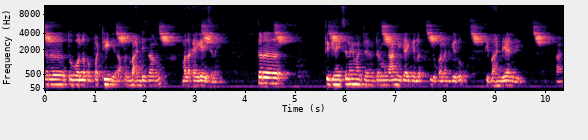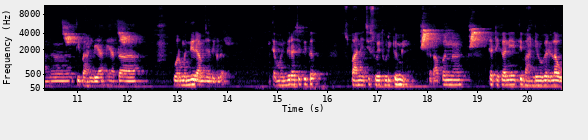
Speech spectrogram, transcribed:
तर तो बोलला पप्पा ठीक आहे आपण भांडीच आणू. मला काही घ्यायचं नाही. तर ते घ्यायचं नाही म्हटल्यानंतर मग आम्ही काय केलं? दुकानात गेलो ती भांडी आणली. आणि ती भांडी आम्ही आता वर मंदिर आहे आमच्या तिकडं. त्या मंदिराच्या तिथं पाण्याची सोय थोडी कमी. तर आपण त्या ठिकाणी ती भांडी वगैरे लावू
